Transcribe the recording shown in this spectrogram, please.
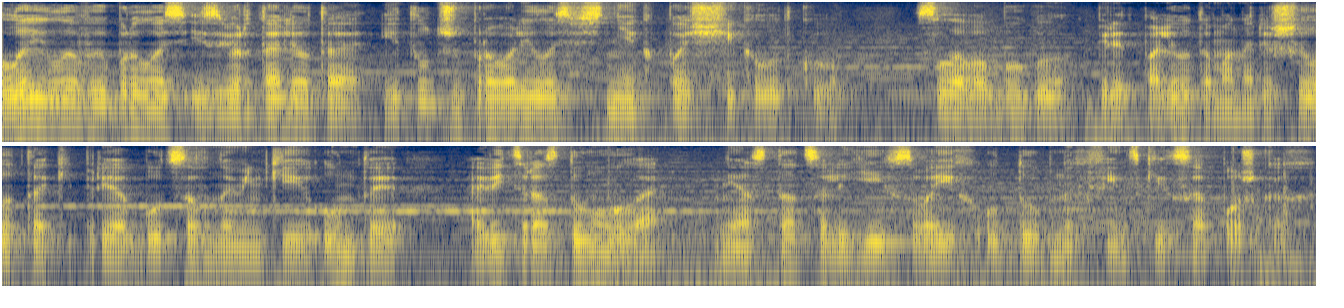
Лейла выбралась из вертолета и тут же провалилась в снег по щиколотку. Слава богу, перед полетом она решила так и приобуться в новенькие унты, а ведь раздумывала, не остаться ли ей в своих удобных финских сапожках.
